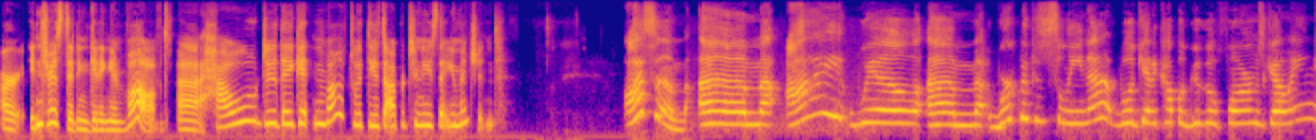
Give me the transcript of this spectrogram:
are interested in getting involved. Uh, how do they get involved with these opportunities that you mentioned? Awesome. Um, I will um, work with Selena. We'll get a couple Google Forms going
